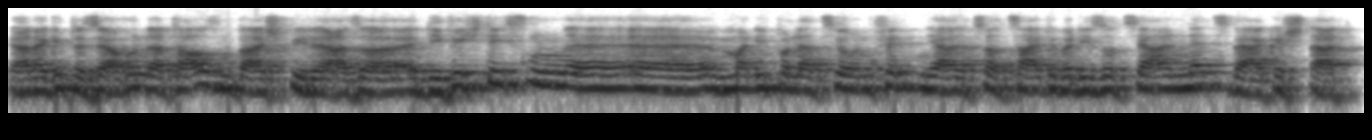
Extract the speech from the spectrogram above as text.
Ja, da gibt es ja hunderttausend Beispiele. Also äh, die wichtigsten äh, äh, Manipulationen finden ja zurzeit über die sozialen Netzwerke statt.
